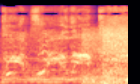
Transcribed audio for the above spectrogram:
control the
